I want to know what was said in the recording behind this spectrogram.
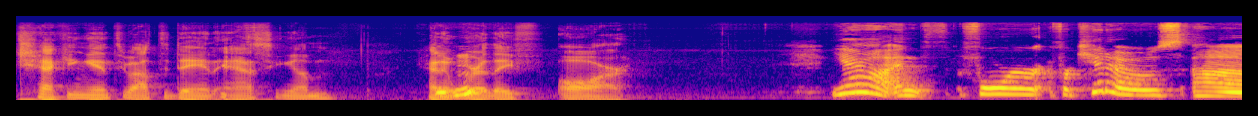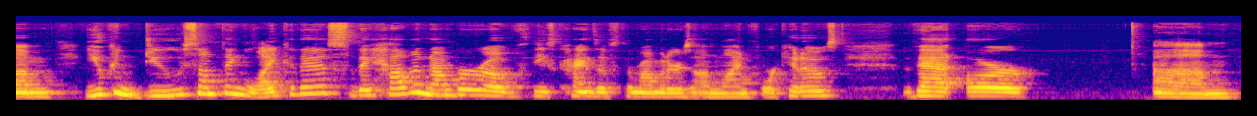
checking in throughout the day and asking them kind of Mhm. where they are. Yeah, and for for kiddos, um, you can do something like this. They have a number of these kinds of thermometers online for kiddos that are um,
